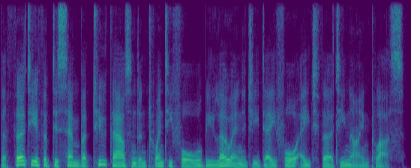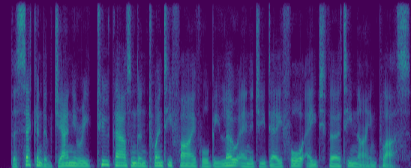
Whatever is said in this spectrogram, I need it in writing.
The 30th of December 2024 will be Low Energy Day for H39 Plus. The 2nd of January 2025 will be Low Energy Day for H39 Plus.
